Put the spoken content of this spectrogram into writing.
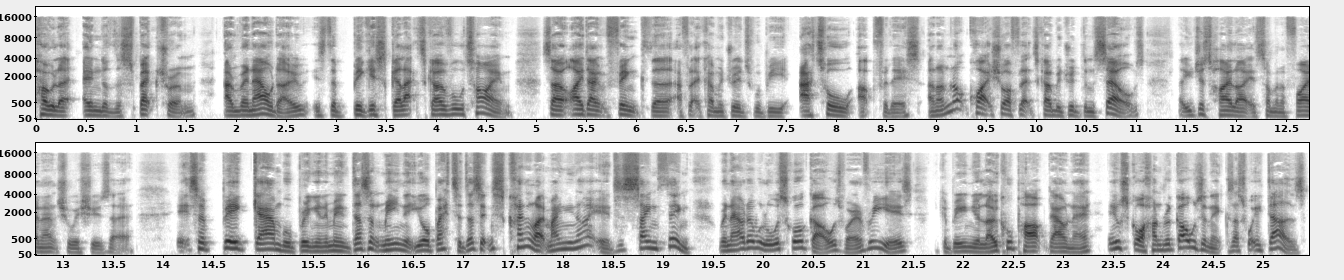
polar end of the spectrum, and Ronaldo is the biggest Galactico of all time. So I don't think the Atletico Madrid would be at all up for this. And I'm not quite sure Atletico Madrid themselves, like you just highlighted some of the financial issues there. It's a big gamble bringing him in. Doesn't mean that you're better, does it? It's kind of like Man United. It's the same thing. Ronaldo will always score goals wherever he is. Could be in your local park down there and he'll score 100 goals in it because that's what he does.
